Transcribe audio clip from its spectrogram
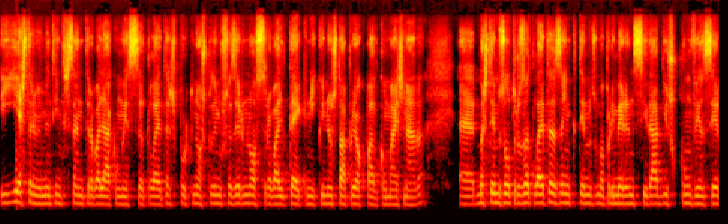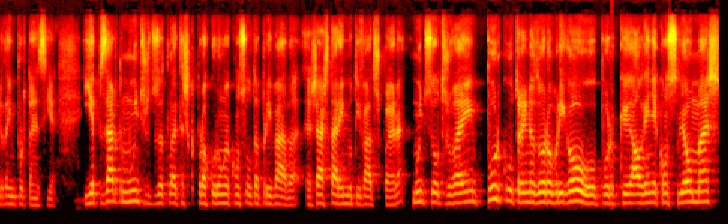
e é extremamente interessante trabalhar com esses atletas porque nós podemos fazer o nosso trabalho técnico e não estar preocupado com mais nada, uh, mas temos outros atletas em que temos uma primeira necessidade de os convencer da importância. E apesar de muitos dos atletas que procuram a consulta privada já estarem motivados para, muitos outros vêm porque o treinador obrigou ou porque alguém aconselhou, mas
